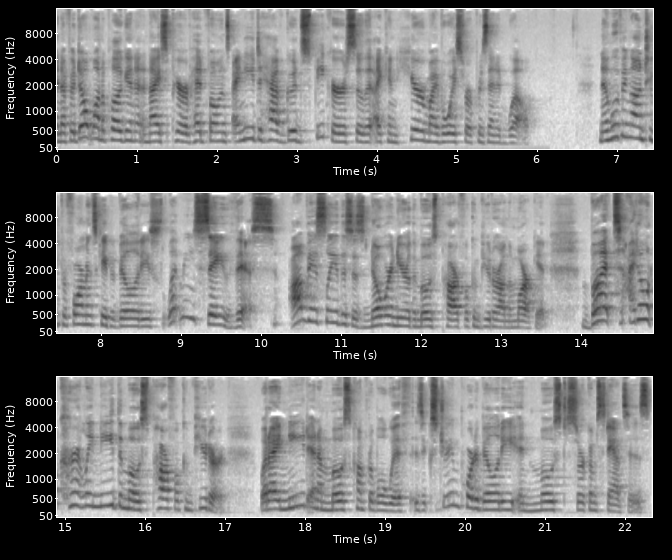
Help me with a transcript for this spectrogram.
And if I don't want to plug in a nice pair of headphones, I need to have good speakers so that I can hear my voice represented well. Now moving on to performance capabilities, let me say this. Obviously, this is nowhere near the most powerful computer on the market, but I don't currently need the most powerful computer. What I need and am most comfortable with is extreme portability in most circumstances.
